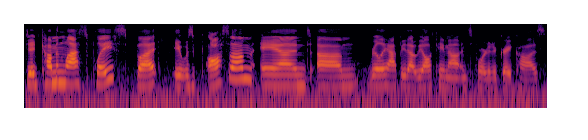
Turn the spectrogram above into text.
Did come in last place, but it was awesome, and um, really happy that we all came out and supported a great cause.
